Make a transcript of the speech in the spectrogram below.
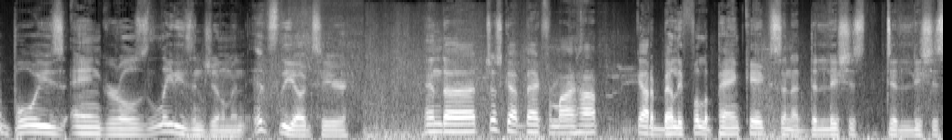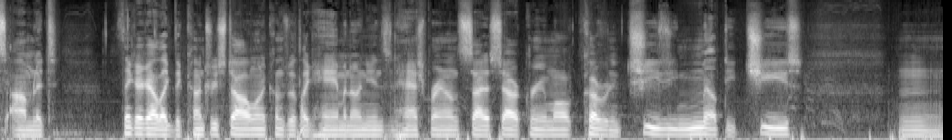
boys and girls, ladies and gentlemen. It's the Ughz here, and uh, just got back from IHOP. Got a belly full of pancakes and a delicious, delicious omelet. I think I got like the country style one. It comes with like ham and onions and hash browns, side of sour cream, all covered in cheesy, melty cheese. Mmm.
